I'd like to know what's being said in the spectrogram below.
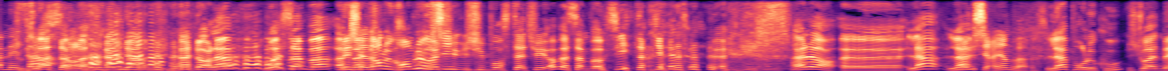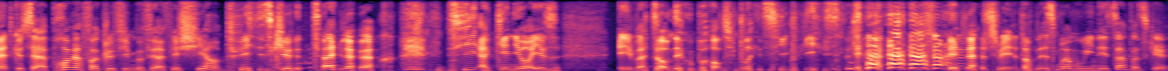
Ah mais Tout ça, Ça me va très bien. Alors là, moi ça me va. Mais j'adore le Grand Bleu Moi, je, aussi. suis, je suis pour statuer. Oh bah ça me va aussi, t'inquiète. Alors euh, là, là, Même si rien ne va. là pour le coup, je dois admettre que c'est la première fois que le film me fait réfléchir, puisque Tyler dit à Kenny Reeves. Et il va t'emmener au bord du précipice. Et là, je fais, attends, laisse-moi mouliner ça parce que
